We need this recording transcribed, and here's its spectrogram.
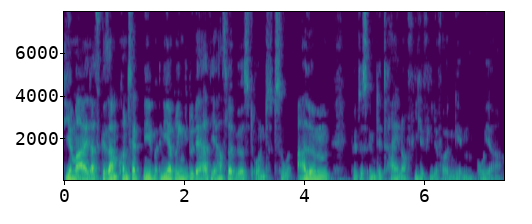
dir mal das Gesamtkonzept nä näher bringen, wie du der Healthy Hustler wirst und zu allem wird es im Detail noch viele, viele Folgen geben. Oh ja.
